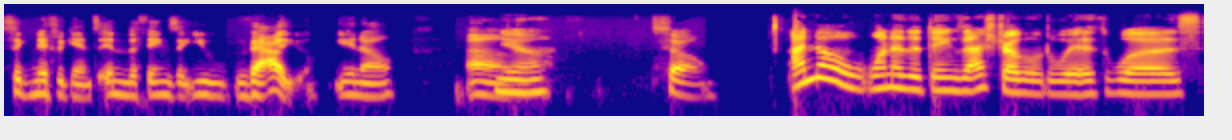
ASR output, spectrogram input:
significance in the things that you value you know um yeah so i know one of the things i struggled with was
